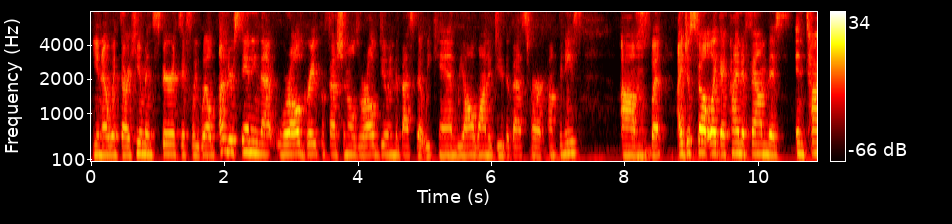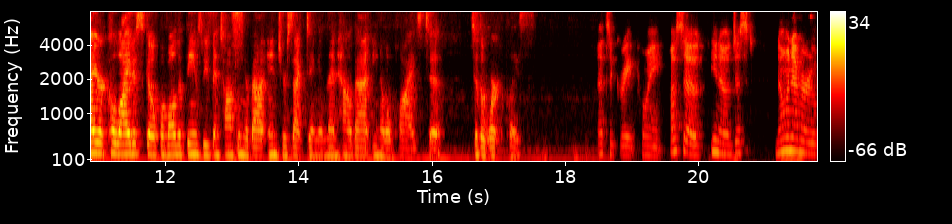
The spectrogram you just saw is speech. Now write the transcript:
you know with our human spirits if we will understanding that we're all great professionals we're all doing the best that we can we all want to do the best for our companies. Um, but i just felt like i kind of found this entire kaleidoscope of all the themes we've been talking about intersecting and then how that you know applies to to the workplace that's a great point. Also, you know, just no one mm-hmm. ever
